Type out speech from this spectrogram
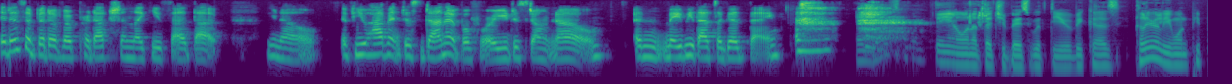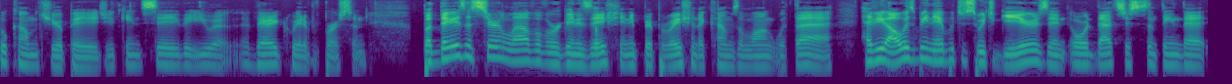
It is a bit of a production, like you said, that, you know, if you haven't just done it before, you just don't know. And maybe that's a good thing. one thing I want to touch base with you because clearly, when people come to your page, you can see that you're a very creative person. But there is a certain level of organization and preparation that comes along with that. Have you always been able to switch gears, and or that's just something that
